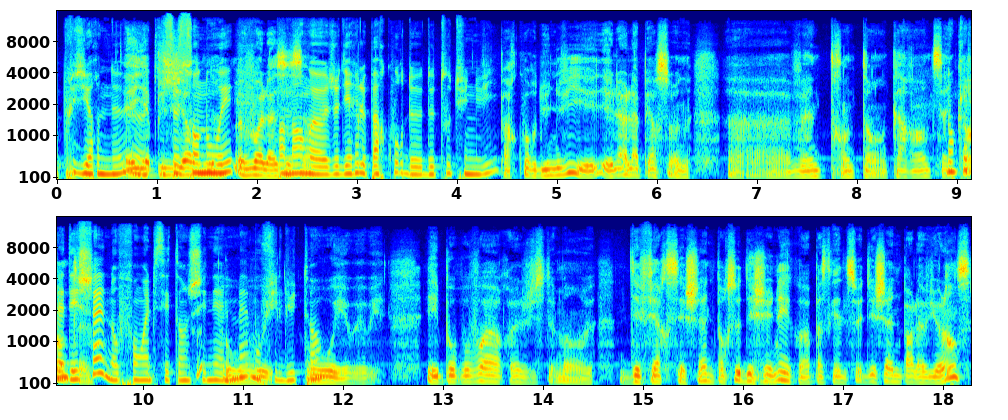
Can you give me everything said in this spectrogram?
plusieurs nœuds euh, qui se sont noués voilà, pendant, euh, je dirais, le parcours de, toute une vie. Parcours d'une vie. Et, là, la personne a 20, 30 ans, 40, 50. Donc elle a des chaînes, au fond. Elle s'est enchaînée elle-même au fil du temps. Oui, oui, oui. Et pour pouvoir, justement, défaire ses chaînes, pour se déchaîner, quoi, parce qu'elle se déchaîne par la violence,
